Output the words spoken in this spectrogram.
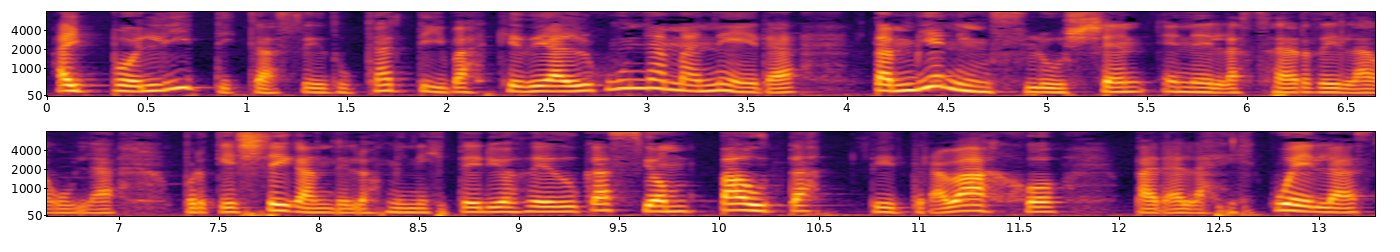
hay políticas educativas que de alguna manera también influyen en el hacer del aula, porque llegan de los ministerios de educación pautas de trabajo para las escuelas,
